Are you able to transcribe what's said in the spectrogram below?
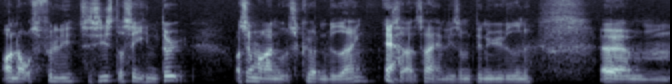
Og når selvfølgelig til sidst at se hende dø Og så kan man regne ud Så kører den videre ikke? Ja. Så, så er han ligesom det nye vidne øhm,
